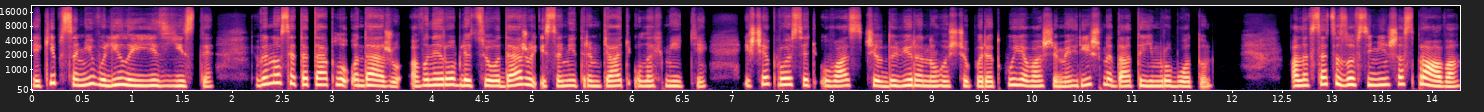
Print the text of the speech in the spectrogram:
які б самі воліли її з'їсти. Ви носите теплу одежу, а вони роблять цю одежу і самі тремтять у лахмітті, і ще просять у вас чи в довіреного, що порядкує вашими грішми, дати їм роботу. Але все це зовсім інша справа.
